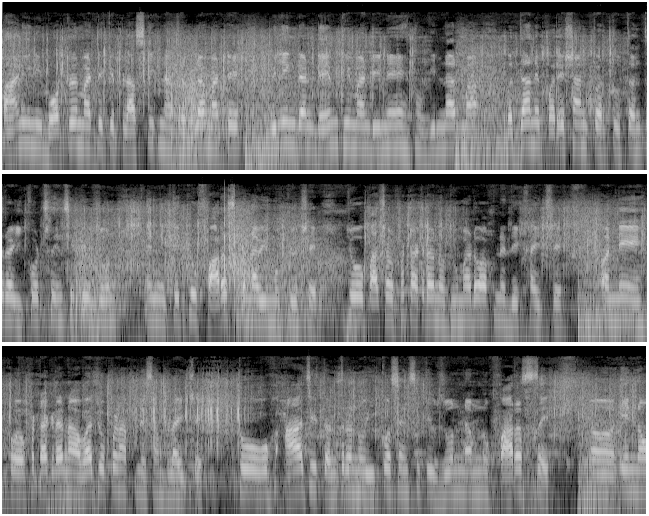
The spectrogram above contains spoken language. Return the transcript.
પાણીની બોટલ માટે કે પ્લાસ્ટિકના ઝબલા માટે વિલિંગડન ડેમથી માંડીને ગિરનારમાં બધાને પરેશાન કરતું તંત્ર ઇકો સેન્સિટિવ ઝોન એને કેટલું ફારસ બનાવી મૂક્યું છે. જો પાછળ ફટાકડાનો ધુમાડો આપને દેખાય છે અને ફટાકડાના અવાજો પણ આપને સંભળાય છે, તો આ જે તંત્રનું ઇકો સેન્સિટિવ ઝોન નામનું ફારસ છે એનો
